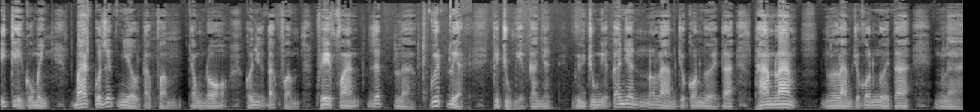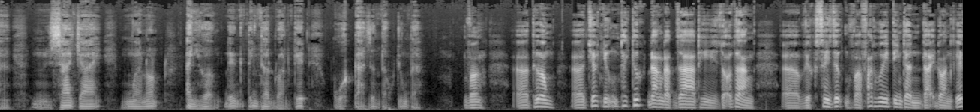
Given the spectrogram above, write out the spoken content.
ích kỷ của mình bác có rất nhiều tác phẩm trong đó có những tác phẩm phê phán rất là quyết liệt cái chủ nghĩa cá nhân vì chủ nghĩa cá nhân nó làm cho con người ta tham lam làm cho con người ta là ừ, sai trái mà nó ảnh hưởng đến cái tinh thần đoàn kết của cả dân tộc chúng ta. Vâng, à, thưa ông, à, trước những thách thức đang đặt ra thì rõ ràng à, việc xây dựng và phát huy tinh thần đại đoàn kết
